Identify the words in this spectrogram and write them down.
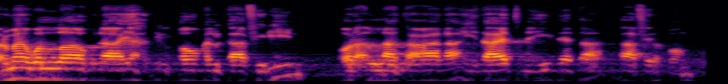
فرمایا، واللہ لا يهدي القوم الكافرین اور اللہ تعالی ہدایت نہیں دیتا کافر قوم کو۔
